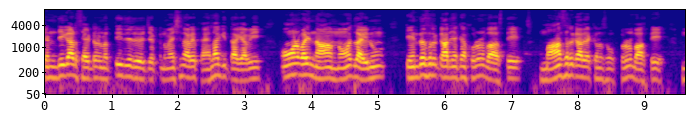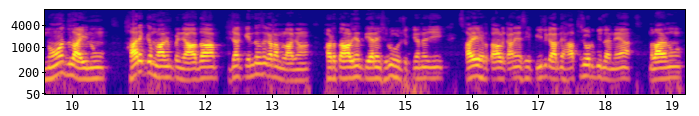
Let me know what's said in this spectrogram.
ਚੰਡੀਗੜ੍ਹ ਸੈਕਟਰ 29 ਦੇ ਵਿੱਚ ਕਨਵੈਨਸ਼ਨ ਬਾਰੇ ਫੈਸਲਾ ਕੀਤਾ ਗਿਆ ਵੀ ਆਉਣ ਵਾਲੀ 9 9 ਜੁਲਾਈ ਨੂੰ ਕੇਂਦਰ ਸਰਕਾਰ ਦੀਆਂ ਅੱਖਾਂ ਖੋਲ੍ਹਣ ਵਾਸਤੇ ਮਾਂ ਸਰਕਾਰ ਦੀਆਂ ਅੱਖਾਂ ਨੂੰ ਖੋਲ੍ਹਣ ਵਾਸਤੇ 9 ਜੁਲਾਈ ਨੂੰ ਹਰ ਇੱਕ ਮੁਲਾਜ਼ਮ ਪੰਜਾਬ ਦਾ ਜਾਂ ਕੇਂਦਰ ਸਰਕਾਰ ਦਾ ਮੁਲਾਜ਼ਮ ਹੜਤਾਲ ਦੀਆਂ ਤਿਆਰੀਆਂ ਸ਼ੁਰੂ ਹੋ ਚੁੱਕੀਆਂ ਨੇ ਜੀ। ਸਾਰੇ ਹੜਤਾਲ ਕਰ ਰਹੇ ਅਸੀਂ ਅਪੀਲ ਕਰਦੇ ਹਾਂ, ਹੱਥ ਜੋੜ ਵੀ ਲੈਂਦੇ ਹਾਂ ਮੁਲਾਜ਼ਮ ਨੂੰ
